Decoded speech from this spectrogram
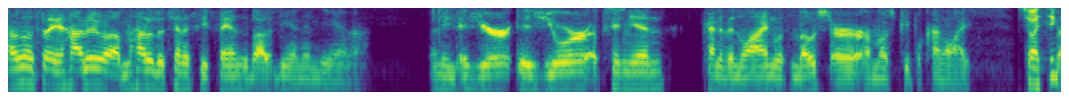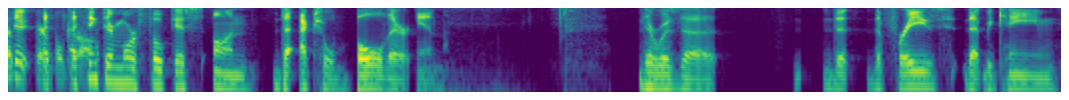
I was gonna say, how do um how do the Tennessee fans about it being Indiana? I mean, is your is your opinion kind of in line with most, or are most people kind of like, so I think they're I, I think they're more focused on the actual bowl they're in. There was a the the phrase that became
